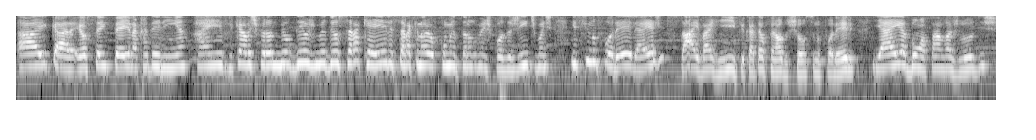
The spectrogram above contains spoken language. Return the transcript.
Aí, cara, eu sentei na cadeirinha, aí ficava esperando, meu Deus, meu Deus, será que é ele? Será que não? Eu comentando com minha esposa, gente, mas e se não for ele? Aí a gente sai, vai rir, fica até o final do show se não for ele. E aí é bom, apago as luzes.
